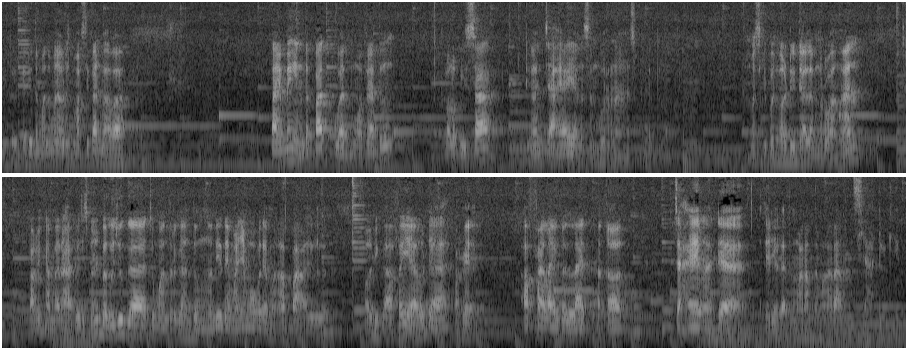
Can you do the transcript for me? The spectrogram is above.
gitu. Jadi teman-teman harus memastikan bahwa timing yang tepat buat motret itu kalau bisa dengan cahaya yang sempurna seperti itu. Meskipun kalau di dalam ruangan pakai kamera HP itu sebenarnya bagus juga cuman tergantung nanti temanya mau tema apa gitu loh kalau di cafe ya udah pakai available light atau cahaya yang ada jadi agak temaram-temaram syahdu gitu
